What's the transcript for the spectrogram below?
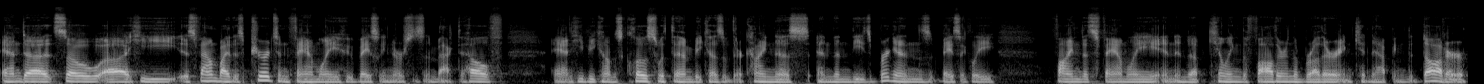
And uh, so uh, he is found by this Puritan family who basically nurses him back to health. And he becomes close with them because of their kindness. And then these brigands basically find this family and end up killing the father and the brother and kidnapping the daughter.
